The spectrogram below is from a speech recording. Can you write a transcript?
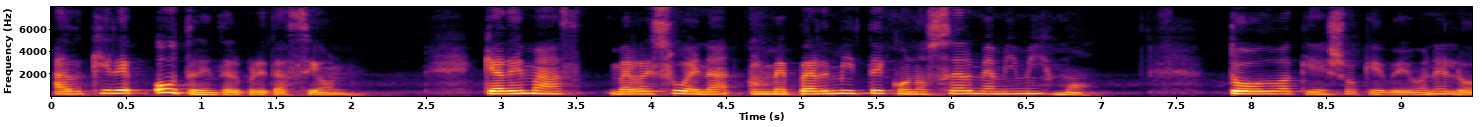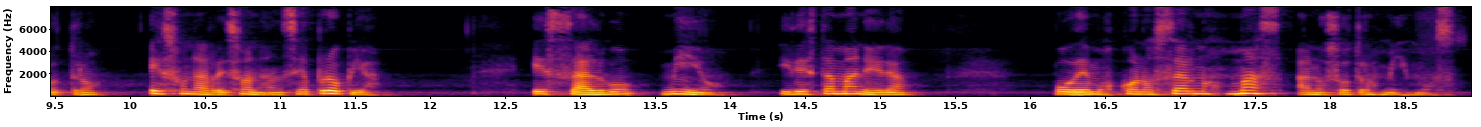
adquiere otra interpretación, que además me resuena y me permite conocerme a mí mismo. Todo aquello que veo en el otro es una resonancia propia. Es algo mío y de esta manera podemos conocernos más a nosotros mismos.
